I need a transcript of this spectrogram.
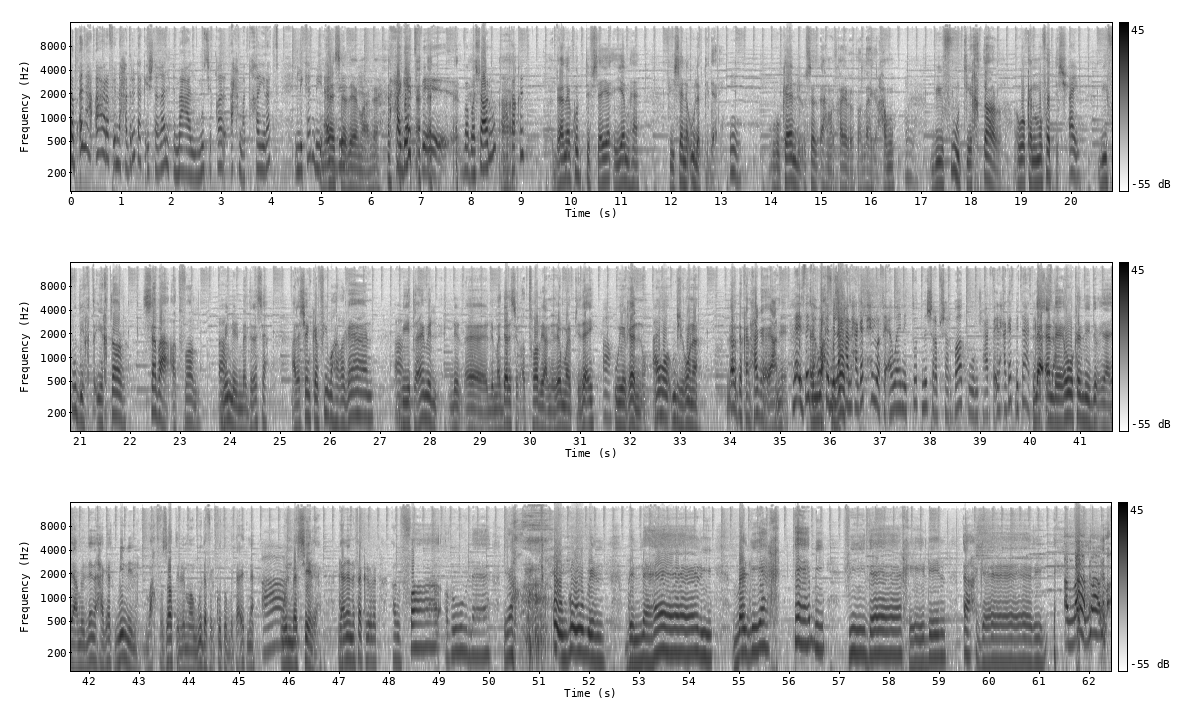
طب أنا أعرف إن حضرتك اشتغلت مع الموسيقار أحمد خيرت اللي كان يا بيقدم سلام على حاجات في بابا شارو أعتقد ده أنا كنت في سي... أيامها في سنة أولى ابتدائي. وكان الأستاذ أحمد خيرت الله يرحمه بيفوت يختار هو كان مفتش أيوه بيفوت يخت- يختار سبع أطفال آه. آه. من المدرسة علشان كان في مهرجان آه. آه. بيتعمل آه لمدارس الأطفال يعني اللي هم الابتدائي آه. ويغنوا أيوة. هو مش غنى لا ده كان حاجة يعني لا إزاي ده هو كان. ملحن حاجات حلوة في أواني التوت نشرب شربات ومش عارفة إيه الحاجات بتاعت لا اللي هو كان يعمل لنا حاجات من المحفوظات اللي موجودة في الكتب بتاعتنا آه. ونمثلها يعني أنا فاكر يقول لك الفأر لا يخرج بال- بالنهار بل يختبي في داخل الأحجار الله الله الله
